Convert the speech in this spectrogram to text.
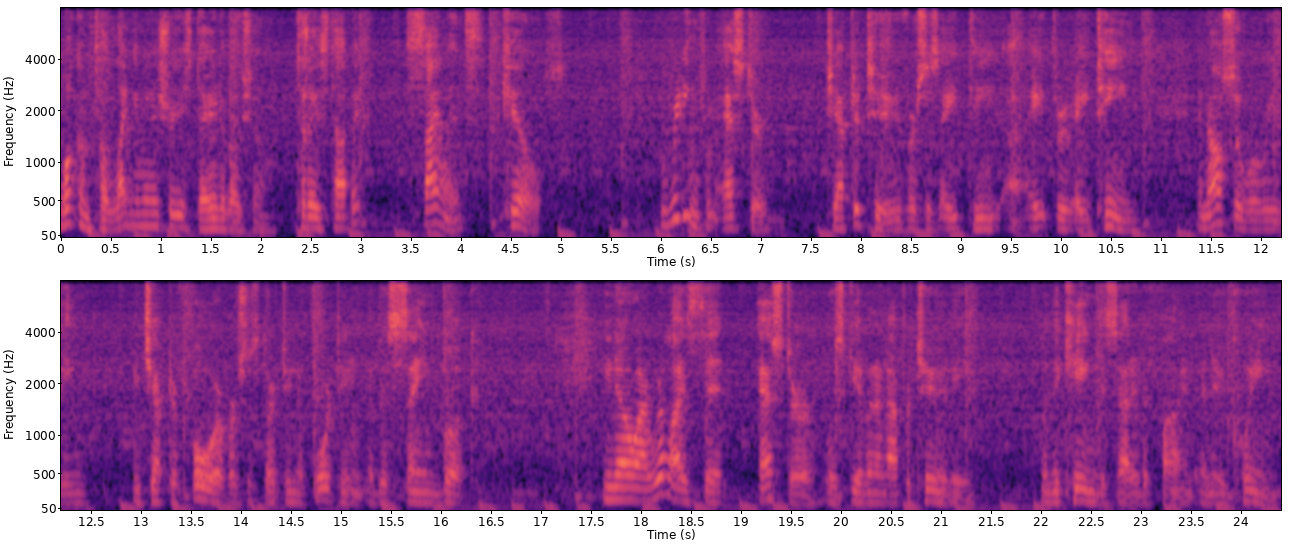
Welcome to Lightning Ministries Daily Devotional. Today's topic Silence Kills. We're reading from Esther chapter 2, verses 18, uh, 8 through 18, and also we're reading in chapter 4, verses 13 to 14 of this same book. You know, I realized that Esther was given an opportunity when the king decided to find a new queen.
